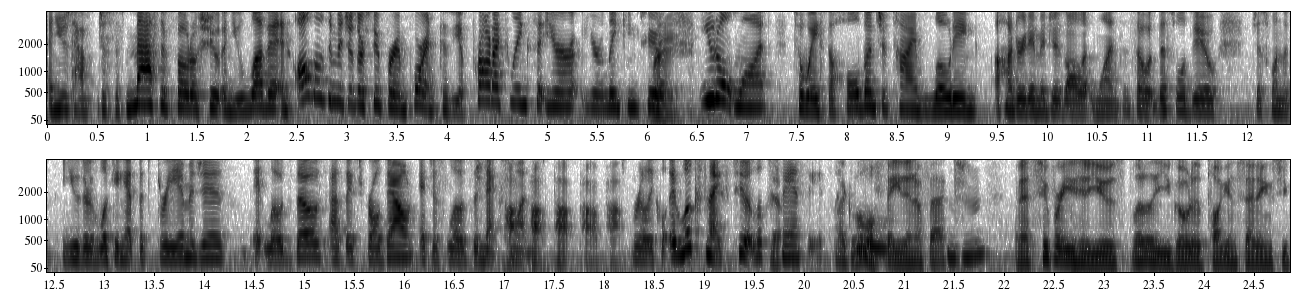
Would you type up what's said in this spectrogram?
and you just have just this massive photo shoot and you love it, and all those images are super important because you have product links that you're, you're linking to, right. you don't want to waste a whole bunch of time loading 100 images all at once. And so what this will do, just when the user's looking at the three images, it loads those. As they scroll down, it just loads the just next pop, ones. Pop, pop, pop, pop. It's really cool. It looks nice too. It looks yep. fancy. It's like, like a little fade in effect. Mm -hmm. And it's super easy to use. Literally, you go to the plugin settings, you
